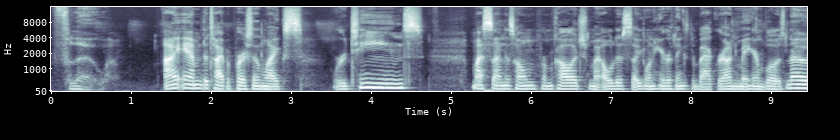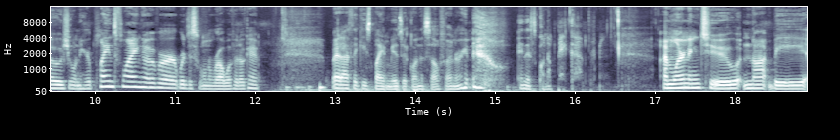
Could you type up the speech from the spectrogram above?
flow. I am the type of person likes routines. My son is home from college, my oldest, so you want to hear things in the background. You may hear him blow his nose. You want to hear planes flying over. We're just going to roll with it, okay? But I think he's playing music on his cell phone right now, and it's going to pick up. I'm learning to not be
